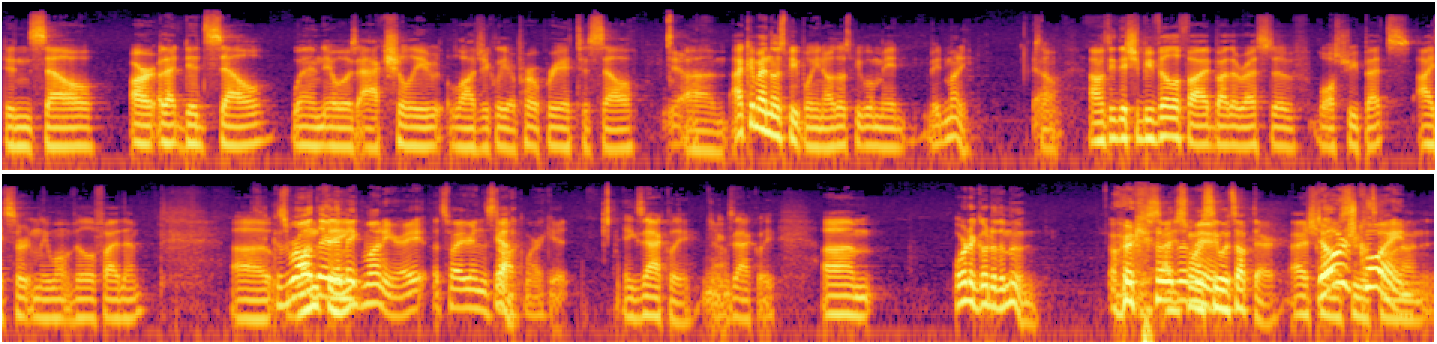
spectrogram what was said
didn't sell, or that did sell when it was actually logically appropriate to sell. Yeah. Um, I commend those people. You know, those people made made money. Yeah. So I don't think they should be vilified by the rest of Wall Street bets. I certainly won't vilify them. Because Because we're all there to make money, right? That's why you're in the Yeah. stock market. exactly, Yeah. exactly, um, or to go to the moon. Or I just want to see what's up there. I just wanna see what's going Dogecoin!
